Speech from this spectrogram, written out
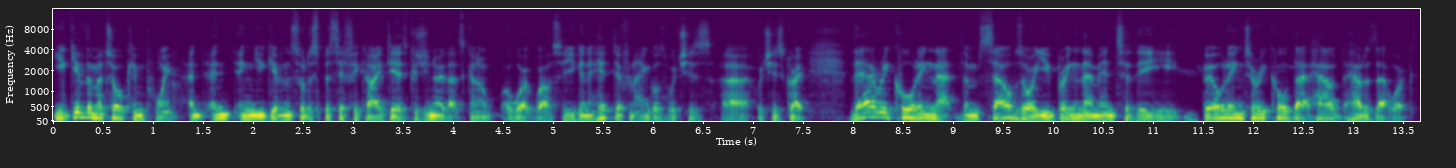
you give them a talking point and, and, and you give them sort of specific ideas because you know that's going to work well. So you're going to hit different angles, which is uh, which is great. They're recording that themselves, or are you bringing them into the building to record that? How how does that work?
